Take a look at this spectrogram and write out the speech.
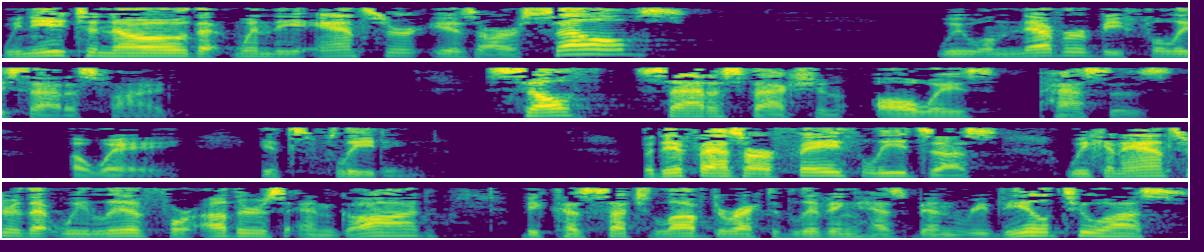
We need to know that when the answer is ourselves, we will never be fully satisfied. Self satisfaction always passes away. It's fleeting. But if, as our faith leads us, we can answer that we live for others and God, because such love directed living has been revealed to us,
